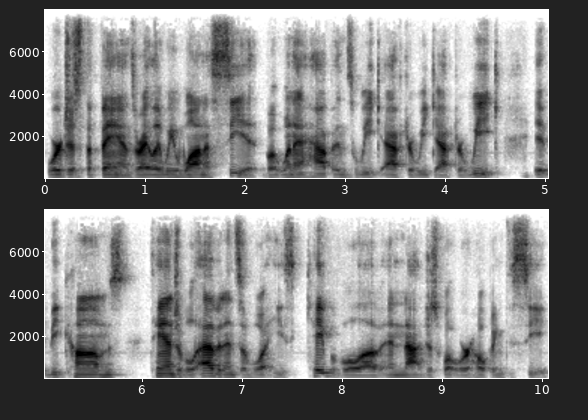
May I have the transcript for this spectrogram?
we're just the fans, right? Like we want to see it, but when it happens week after week after week, it becomes tangible evidence of what he's capable of and not just what we're hoping to see.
